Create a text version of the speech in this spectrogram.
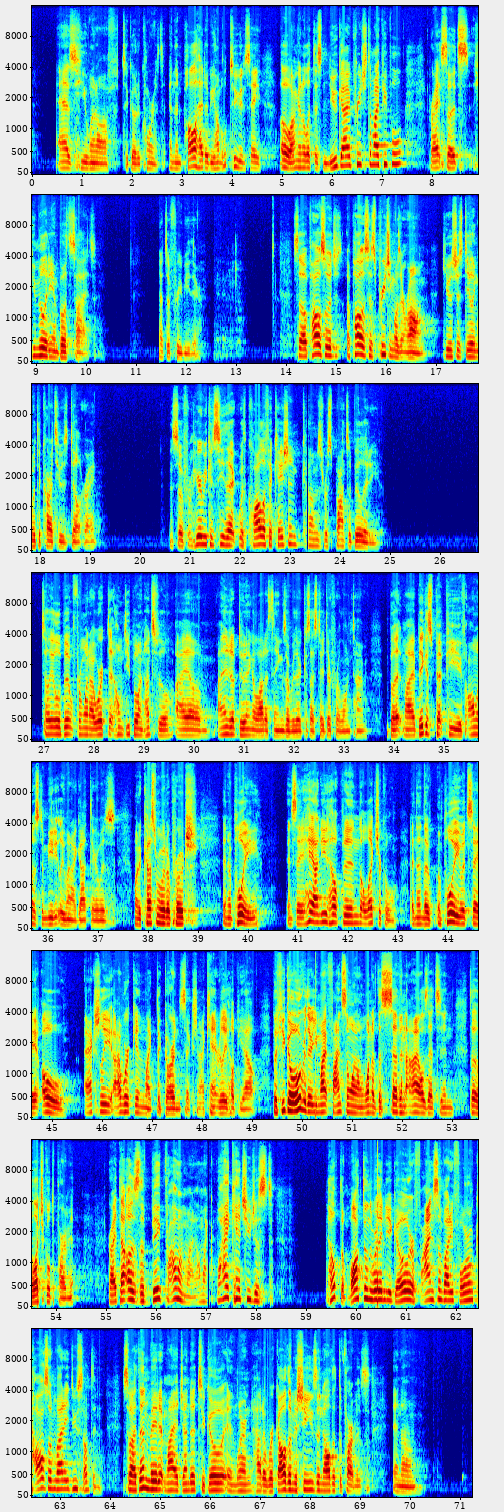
as he went off to go to Corinth. And then Paul had to be humble too and say, Oh, I'm going to let this new guy preach to my people, right? So it's humility on both sides. That's a freebie there. So Apollos, was, Apollos' preaching wasn't wrong. He was just dealing with the cards he was dealt, right? And so from here we can see that with qualification comes responsibility. Tell you a little bit from when I worked at Home Depot in Huntsville. I um, I ended up doing a lot of things over there because I stayed there for a long time. But my biggest pet peeve, almost immediately when I got there, was when a customer would approach an employee and say, "Hey, I need help in electrical," And then the employee would say, Oh, actually, I work in like the garden section. I can't really help you out. But if you go over there, you might find someone on one of the seven aisles that's in the electrical department. Right? That was the big problem of mine. I'm like, why can't you just help them? Walk them to where they need to go or find somebody for them, call somebody, do something. So I then made it my agenda to go and learn how to work all the machines in all the departments. And um,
